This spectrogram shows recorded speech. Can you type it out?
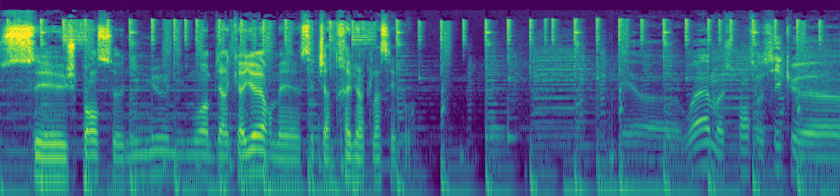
c'est, je pense, ni mieux ni moins bien qu'ailleurs, mais c'est déjà très bien classé, quoi. Ouais, moi je pense aussi que euh,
